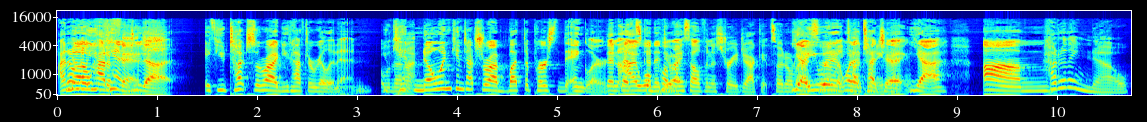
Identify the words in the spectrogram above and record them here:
I don't no, know you how to can't fish. do that. If you touch the rod, you'd have to reel it in. You then can't. I- no one can touch the rod but the person, the angler. Then that's I will gonna put do it. myself in a straight jacket so I don't. Yeah, you wouldn't want to touch, it. Yeah. Um, How do they know?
